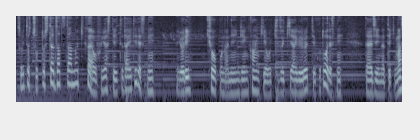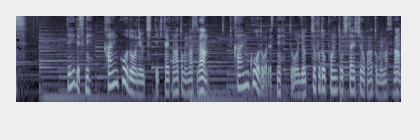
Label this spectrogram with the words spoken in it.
そういったちょっとした雑談の機会を増やしていただいてですね、より強固な人間関係を築き上げるっていうことはですね、大事になってきます。でですね、会員行動に移っていきたいかなと思いますが、会員行動はですね、4つほどポイントをお伝えしようかなと思いますが、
